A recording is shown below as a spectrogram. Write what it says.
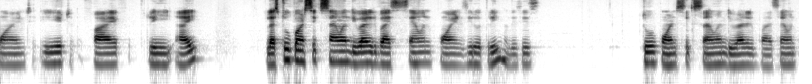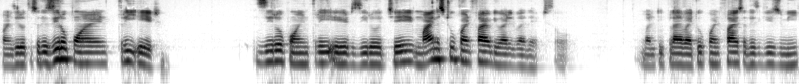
0.853i plus 2.67 divided by 7.03 this is 2.67 divided by 7.03 so this is 0 0.38 0 0.380j minus 2.5 divided by that. So multiply by 2.5 so this gives me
